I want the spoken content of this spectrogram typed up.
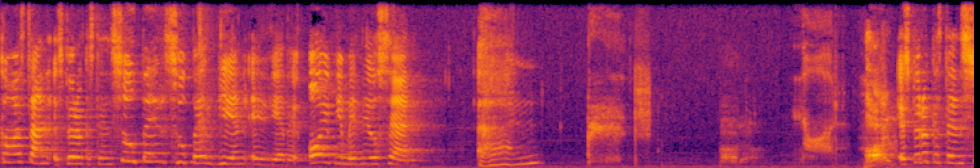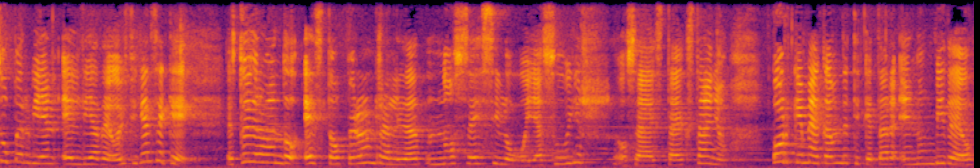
¿cómo están? Espero que estén súper, súper bien el día de hoy. Bienvenidos sean al... Espero que estén súper bien el día de hoy. Fíjense que estoy grabando esto, pero en realidad no sé si lo voy a subir. O sea, está extraño. Porque me acaban de etiquetar en un video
